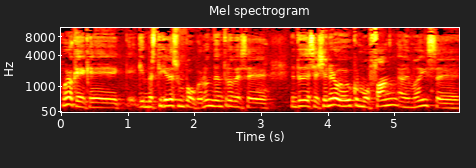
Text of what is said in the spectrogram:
bueno, que, que, que investiguedes un pouco non dentro dese dentro dese xénero. Eu como fan ademais eh,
